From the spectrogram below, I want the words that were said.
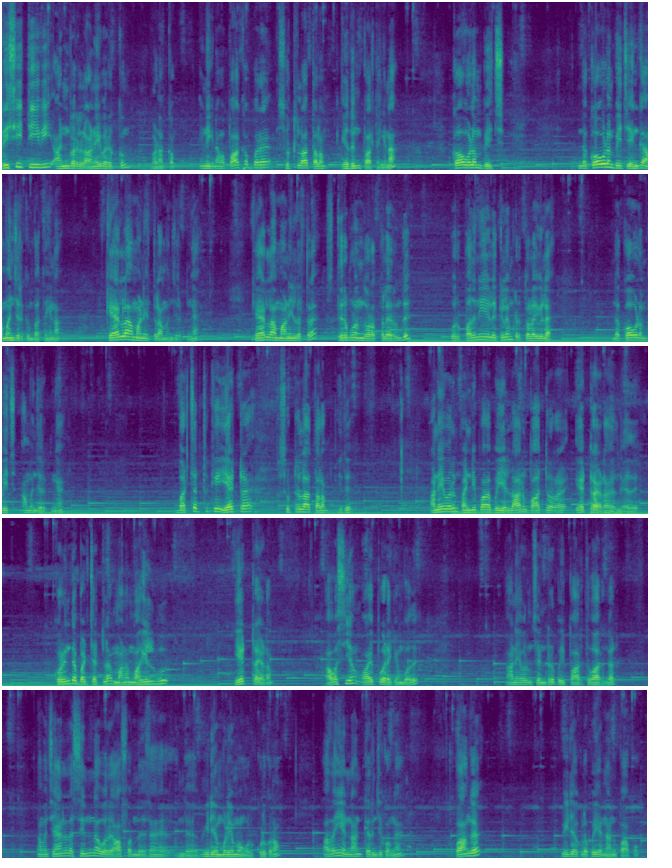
ரிஷி TV அன்பர்கள் அனைவருக்கும் வணக்கம். இன்றைக்கி நம்ம பார்க்க போகிற சுற்றுலாத்தலம் எதுன்னு பார்த்தீங்கன்னா கோவளம் பீச் இந்த கோவளம் பீச் எங்கே அமைஞ்சிருக்குன்னு பார்த்தீங்கன்னா கேரளா மாநிலத்தில் அமைஞ்சிருக்குங்க. கேரளா மாநிலத்தில் திருவனந்தபுரத்துலேருந்து ஒரு பதினேழு கிலோமீட்டர் தொலைவில் இந்த கோவளம் பீச் அமைஞ்சிருக்குங்க. பட்ஜெட்டுக்கு ஏற்ற சுற்றுலாத்தலம் இது. அனைவரும் கண்டிப்பாக போய் எல்லாரும் பார்த்து வர ஏற்ற இடம் இது. குறைந்த பட்ஜெட்டில் மன மகிழ்வு ஏற்ற இடம். அவசியம் வாய்ப்பு கிடைக்கும்போது அனைவரும் சென்று போய் பார்த்து வாருங்கள். நம்ம சேனலில் சின்ன ஒரு ஆஃபர் இந்த இந்த வீடியோ மூலியமாக உங்களுக்கு கொடுக்குறோம். அதையும் என்னான்னு தெரிஞ்சுக்கோங்க. வாங்க வீடியோக்குள்ளே போய் என்னான்னு பார்ப்போம்.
